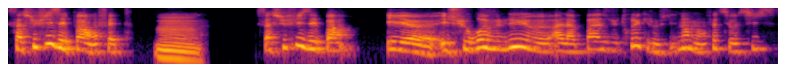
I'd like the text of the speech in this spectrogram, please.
ça suffisait pas, en fait. Hmm ça suffisait pas. Et, et je suis revenue à la base du truc et je me suis dit non, mais en fait, c'est aussi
